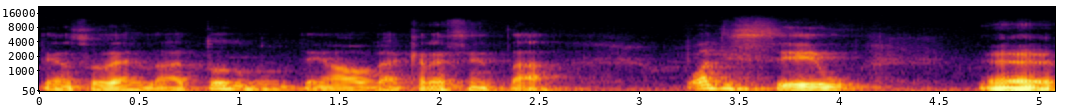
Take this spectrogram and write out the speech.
tem a sua verdade, todo mundo tem algo a acrescentar. Pode ser o. É,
